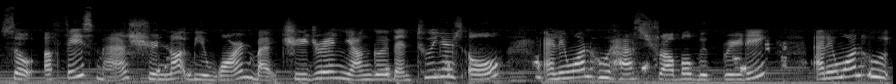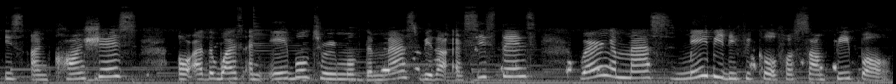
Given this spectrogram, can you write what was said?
So, a face mask should not be worn by children younger than 2 years old, anyone who has trouble with breathing, anyone who is unconscious or otherwise unable to remove the mask without assistance. Wearing a mask may be difficult for some people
